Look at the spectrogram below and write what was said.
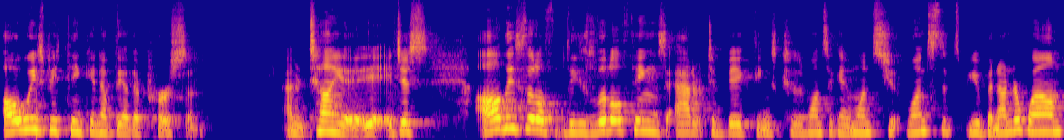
Always be thinking of the other person. I'm telling you, it, it, just all these little these little things add up to big things. Because once again, once you once you've been underwhelmed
